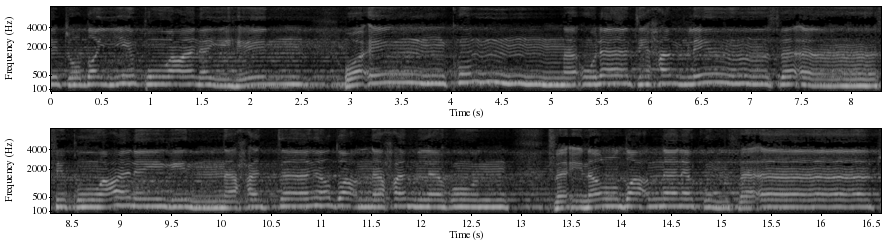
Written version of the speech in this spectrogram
لتضيقوا عليهن وإن كن أولات حمل فأنفقوا عليهن حتى يضعن حملهن فإن أرضعن لكم فآتوهن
